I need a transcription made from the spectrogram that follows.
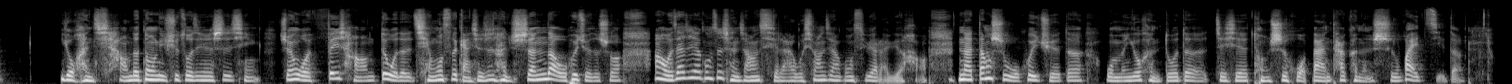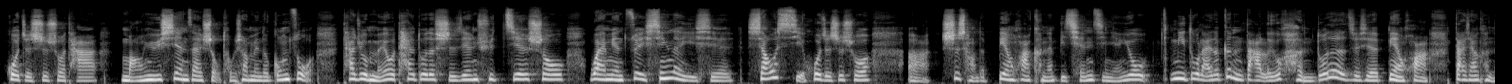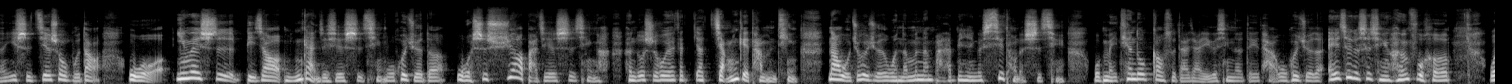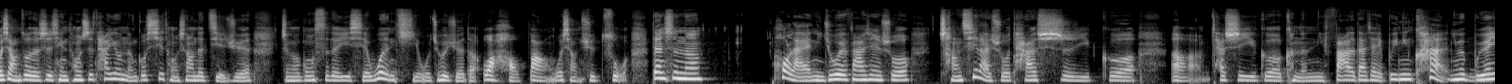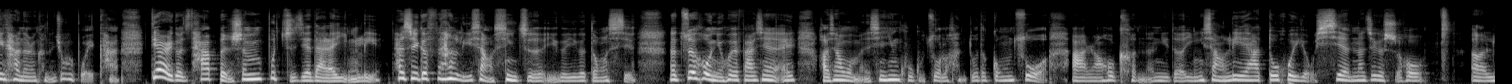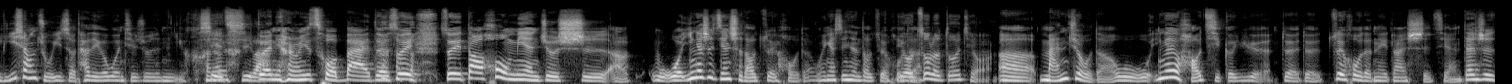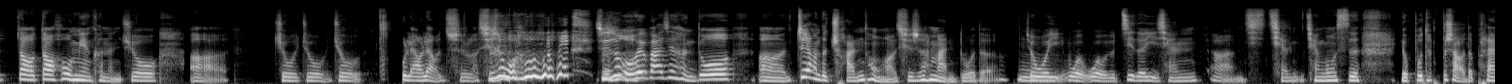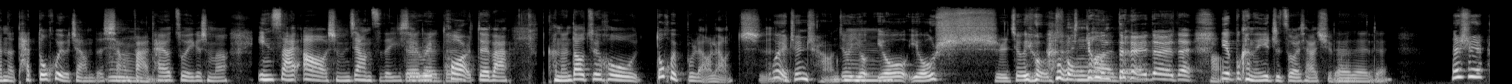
有很强的动力去做这件事情，所以我非常对我的前公司的感情是很深的。我会觉得说啊，我在这家公司成长起来，我希望这家公司越来越好。那当时我会觉得，我们有很多的这些同事伙伴，他可能是外籍的，或者是说他忙于现在手头上面的工作，他就没有太多的时间去接收外面最新的一些消息，或者是说啊，市场的变化可能比前几年又密度来的更大了，有很多的这些变化，大家可能一时接受。做不到，我因为是比较敏感这些事情，我会觉得我是需要把这些事情，很多时候要要讲给他们听。那我就会觉得我能不能把它变成一个系统的事情？我每天都告诉大家一个新的 data，我会觉得哎，这个事情很符合我想做的事情，同时它又能够系统上的解决整个公司的一些问题，我就会觉得哇，好棒，我想去做。但是呢。后来你就会发现，说长期来说，它是一个呃，它是一个可能你发了，大家也不一定看，因为不愿意看的人可能就会不会看。第二个，它本身不直接带来盈利，它是一个非常理想性质的一个一个东西。那最后你会发现，哎，好像我们辛辛苦苦做了很多的工作啊，然后可能你的影响力啊都会有限。那这个时候。呃，理想主义者他的一个问题就是你泄气了，对你很容易挫败，对，所以 所以到后面就是呃，我我应该是坚持到最后的，我应该坚持到最后的。有做了多久啊？呃，蛮久的，我我应该有好几个月，对对，最后的那段时间，但是到到后面可能就呃。就就就不了了之了。其实我 其实我会发现很多呃这样的传统啊，其实还蛮多的。就我我我记得以前呃前前公司有不不少的 planner，他都会有这样的想法，他要做一个什么 inside out 什么这样子的一些 report，对吧？可能到最后都会不了了之。我也正常，就有有有始就有终，对对对，你也不可能一直做下去吧。对对对，但是。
